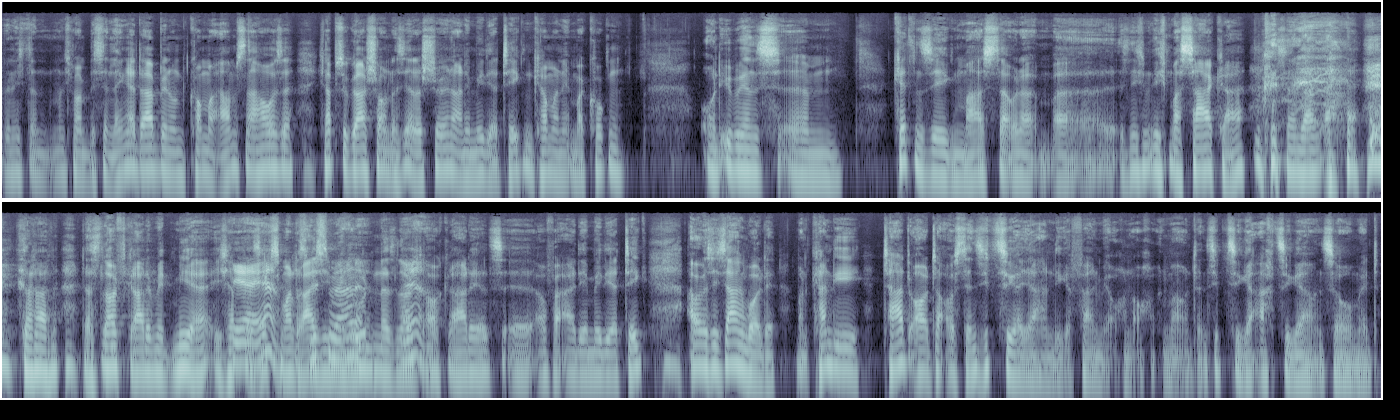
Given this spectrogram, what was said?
wenn ich dann manchmal ein bisschen länger da bin und komme abends nach Hause, ich habe sogar schon, das ist ja das Schöne an den Mediatheken, kann man ja immer gucken. Und übrigens, ähm, Kettensägenmaster oder äh, ist nicht, nicht Massaker, sondern, sondern das läuft gerade mit mir. Ich habe ja, da sechs mal 30 Minuten, das läuft ja. auch gerade jetzt äh, auf der ARD Mediathek. Aber was ich sagen wollte, man kann die Tatorte aus den 70er Jahren, die gefallen mir auch noch immer, und den 70er, 80er und so mit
